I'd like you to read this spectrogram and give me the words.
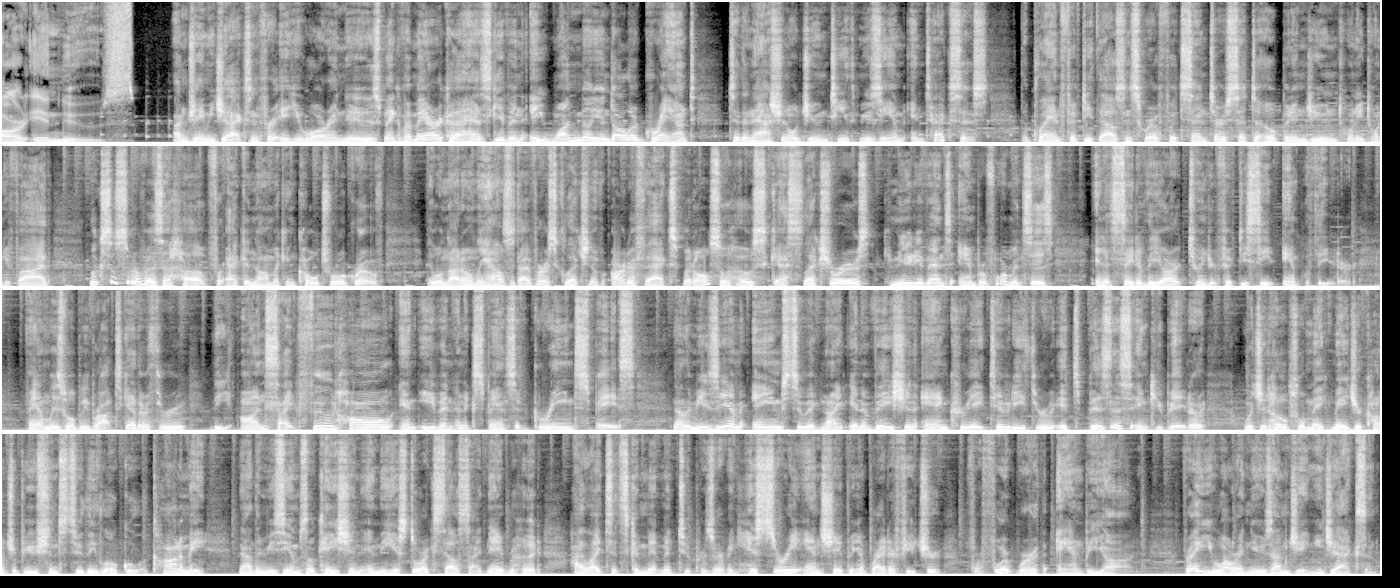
AURN News. I'm Jamie Jackson for AURN News. Bank of America has given a $1 million grant to the National Juneteenth Museum in Texas. The planned 50,000 square foot center, set to open in June 2025, looks to serve as a hub for economic and cultural growth. It will not only house a diverse collection of artifacts, but also host guest lecturers, community events, and performances in its state of the art 250 seat amphitheater. Families will be brought together through the on site food hall and even an expansive green space. Now, the museum aims to ignite innovation and creativity through its business incubator, which it hopes will make major contributions to the local economy. Now, the museum's location in the historic Southside neighborhood highlights its commitment to preserving history and shaping a brighter future for Fort Worth and beyond. For AURN News, I'm Jamie Jackson.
